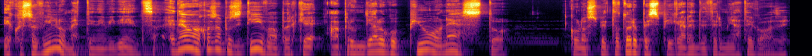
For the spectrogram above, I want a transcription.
E questo film lo mette in evidenza. Ed è una cosa positiva perché apre un dialogo più onesto con lo spettatore per spiegare determinate cose.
